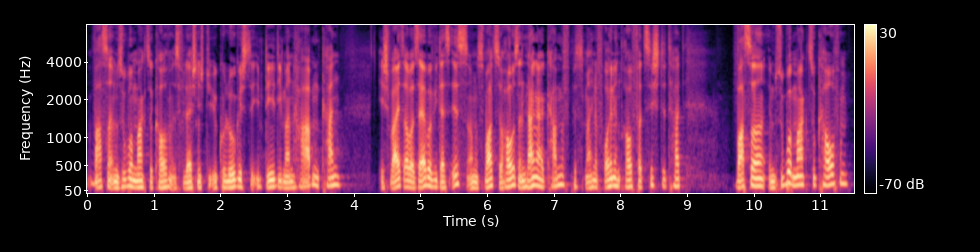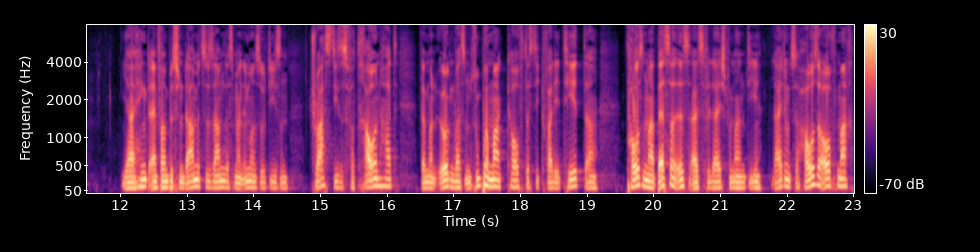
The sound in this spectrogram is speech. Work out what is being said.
Wasser im Supermarkt zu kaufen ist vielleicht nicht die ökologischste Idee, die man haben kann. Ich weiß aber selber, wie das ist. Und es war zu Hause ein langer Kampf, bis meine Freundin darauf verzichtet hat, Wasser im Supermarkt zu kaufen. Ja, hängt einfach ein bisschen damit zusammen, dass man immer so diesen Trust, dieses Vertrauen hat, wenn man irgendwas im Supermarkt kauft, dass die Qualität da tausendmal besser ist, als vielleicht, wenn man die Leitung zu Hause aufmacht.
